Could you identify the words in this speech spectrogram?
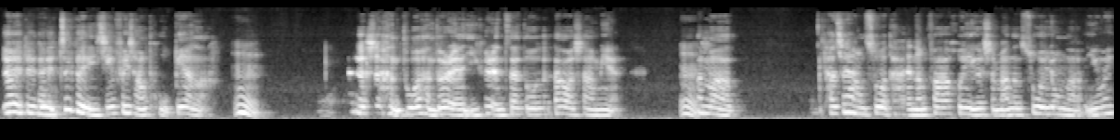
对对对，这个已经非常普遍了。嗯，这个是很多很多人一个人在多个道上面。嗯，那么他这样做，他还能发挥一个什么样的作用呢？因为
